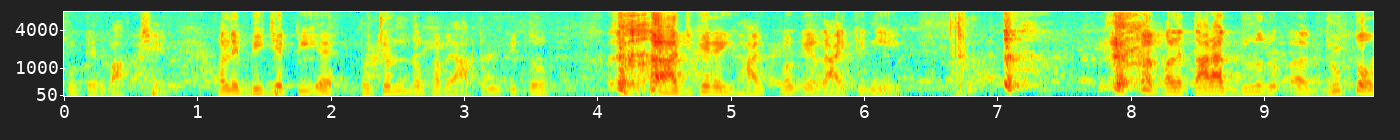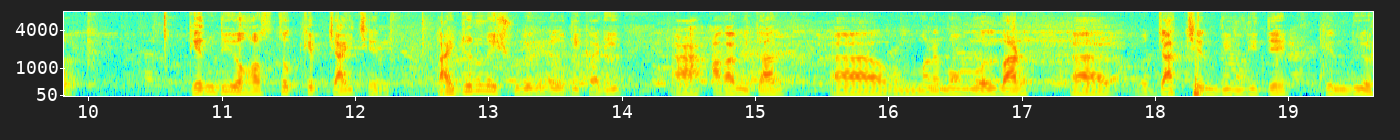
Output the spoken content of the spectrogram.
ভোটের বাক্সে। ফলে বিজেপি প্রচণ্ডভাবে আতঙ্কিত আজকের এই হাইকোর্টের রায়কে নিয়ে। ফলে তারা দ্রুত কেন্দ্রীয় হস্তক্ষেপ চাইছেন। তাই জন্যই শুভেন্দু অধিকারী আগামীকাল মানে মঙ্গলবার যাচ্ছেন দিল্লিতে কেন্দ্রীয়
